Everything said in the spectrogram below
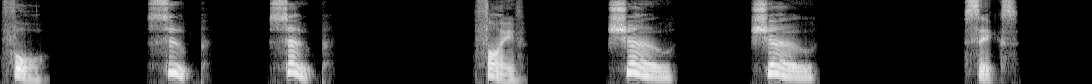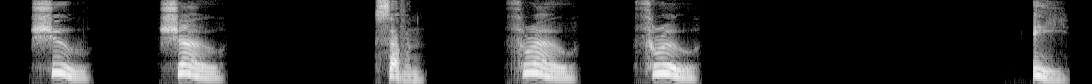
4. soup, soap, 5. show, show, 6. shoe, show, 7. throw, through, E.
